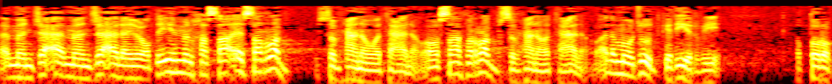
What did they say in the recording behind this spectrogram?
من جعل, من جعل يعطيهم من خصائص الرب سبحانه وتعالى وأوصاف الرب سبحانه وتعالى وهذا موجود كثير في الطرق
